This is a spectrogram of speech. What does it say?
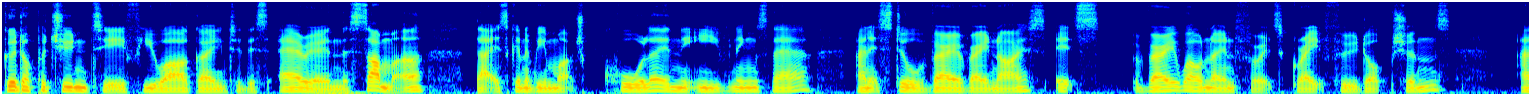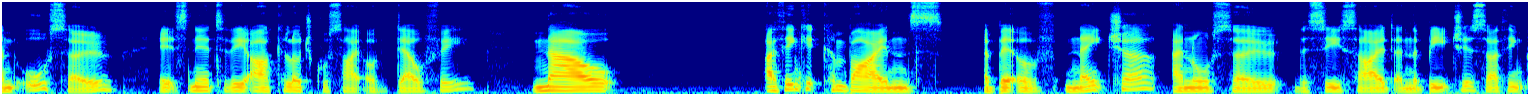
good opportunity if you are going to this area in the summer that it's going to be much cooler in the evenings there and it's still very very nice it's very well known for its great food options and also it's near to the archaeological site of delphi now i think it combines a bit of nature and also the seaside and the beaches so i think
